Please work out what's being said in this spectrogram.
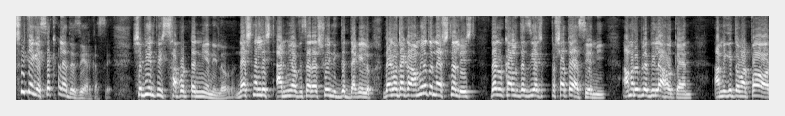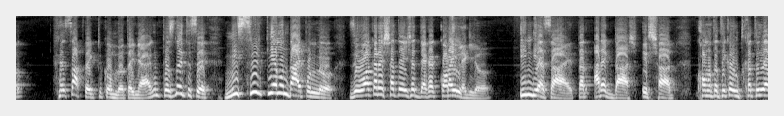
ছুটে গেছে খালেদা জিয়ার কাছে। সে বিএনপির সাপোর্টটা নিয়ে নিল। ন্যাশনালিস্ট আর্মি অফিসার আর সৈনিকদের দেখাইলো। দেখো দেখো, আমিও তো ন্যাশনালিস্ট দেখো, খালেদা জিয়ার সাথে আছি আমি। আমার উপরে বিলাহ কেন? আমি কি তোমার পর? চাপটা একটু কমলো, তাই না? এখন প্রশ্ন হইতেছে মিস্ত্রির কি এমন দায় পড়ল যে ওয়াকারের সাথে এসে দেখা করাই লাগল? ইন্ডিয়া চায়, তার আরেক দাস, এরশাদ, ক্ষমতা থেকে উৎখাত হইয়া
